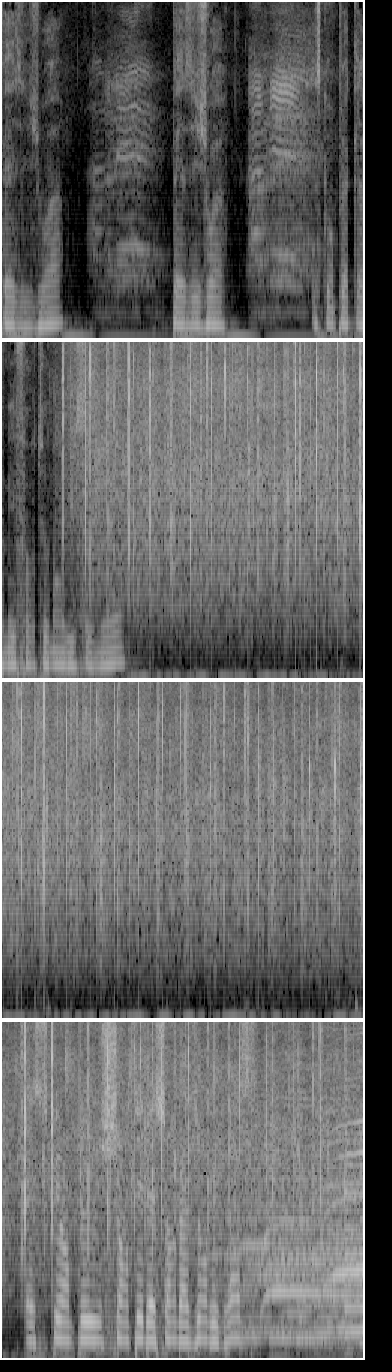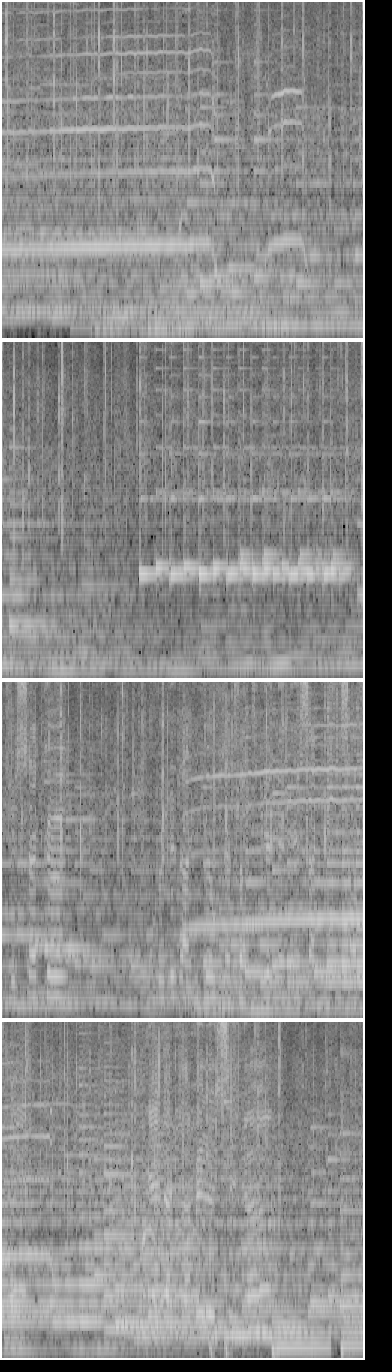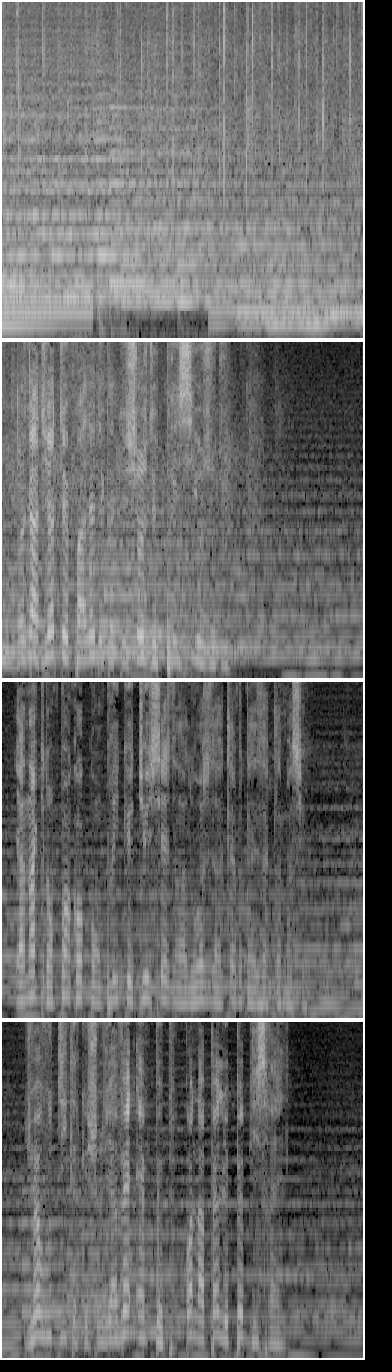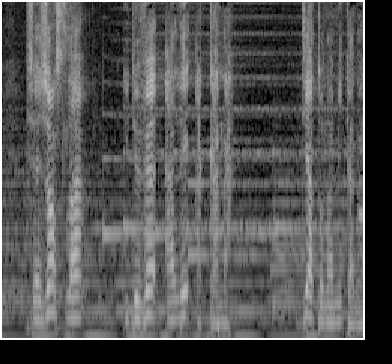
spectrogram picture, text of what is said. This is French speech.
Paix et joie. Paix et joie. Est-ce qu'on peut acclamer fortement le Seigneur? Est-ce qu'on peut chanter des chants d'action de grâce? Que vous venez d'arriver, vous êtes fatigué, mais il y a un sacrifice à faire. Vous venez d'acclamer le Seigneur. Regarde, je vais te parler de quelque chose de précis aujourd'hui. Il y en a qui n'ont pas encore compris que Dieu cherche dans la louange, dans, la dans les acclamations. Je vais vous dire quelque chose. Il y avait un peuple qu'on appelle le peuple d'Israël. Ces gens-là, ils devaient aller à Cana. Dis à ton ami Cana.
